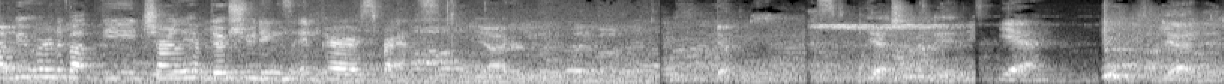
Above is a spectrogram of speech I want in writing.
Have you heard about the Charlie Hebdo shootings in Paris, France? Yeah, I heard a little bit about it. Yeah. Yes, I did. Yeah. Yeah, I did.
